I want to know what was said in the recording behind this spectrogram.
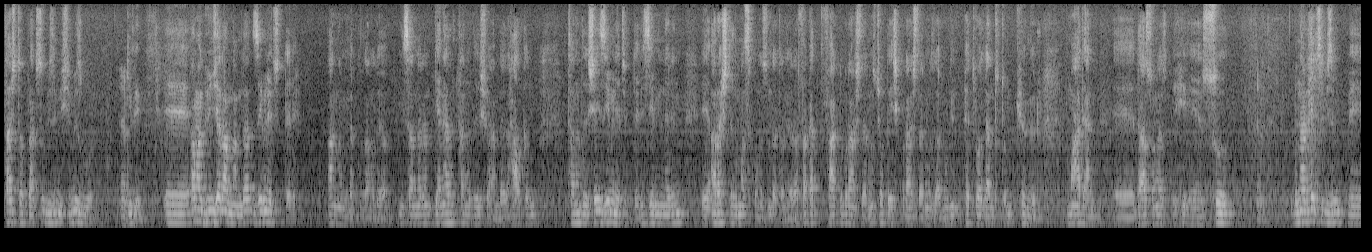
taş toprak su bizim işimiz bu Evet. gibi. Ee, ama güncel anlamda zemin etütleri anlamında kullanılıyor. İnsanların genel tanıdığı şu anda halkın tanıdığı şey zemin etütleri, zeminlerin e, araştırılması konusunda tanıyorlar. Fakat farklı branşlarımız, çok değişik branşlarımız var. Bugün petrolden tutun, kömür, maden, e, daha sonra e, e, su, Evet. Bunların hepsi bizim e,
